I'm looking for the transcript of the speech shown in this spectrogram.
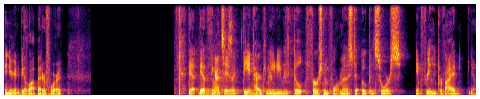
and you're going to be a lot better for it The, the other thing I'd say is like the entire community was built first and foremost to open source and freely provide Yeah.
